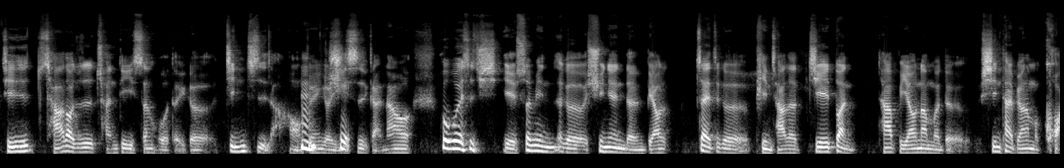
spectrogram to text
其实茶道就是传递生活的一个精致啊，哦，跟一个仪式感。嗯、然后会不会是也顺便那个训练人，不要在这个品茶的阶段。他不要那么的心态，不要那么快，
